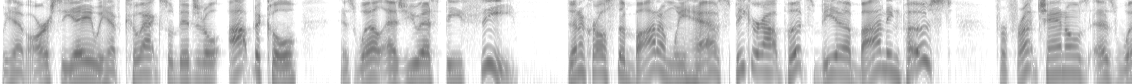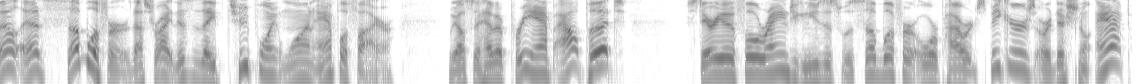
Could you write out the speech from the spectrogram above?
we have RCA, we have coaxial digital, optical, as well as USB-C. Then across the bottom, we have speaker outputs via binding post for front channels as well as subwoofer. That's right, this is a 2.1 amplifier. We also have a preamp output, stereo full range. You can use this with subwoofer or powered speakers or additional amp.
